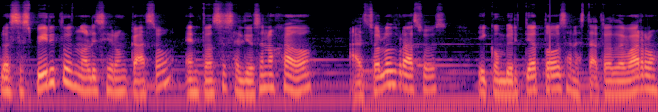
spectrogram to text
Los espíritus no le hicieron caso, entonces el dios enojado alzó los brazos y convirtió a todos en estatuas de barro,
